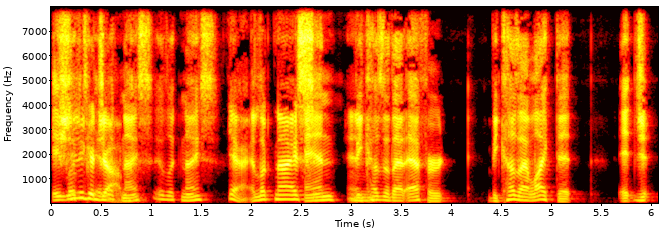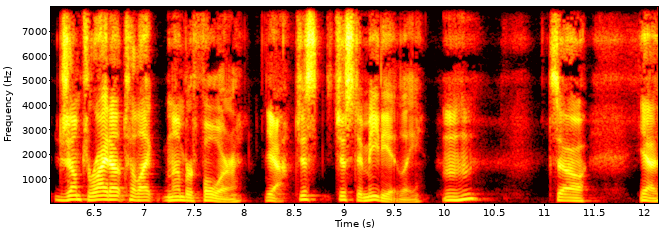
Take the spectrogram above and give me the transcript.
It She did a good job. looked nice. It looked nice, Yeah, it looked nice. and, because of that effort, because I liked it, it j- jumped right up to like number four. Yeah. just just immediately. Mm-hmm. So, yeah,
